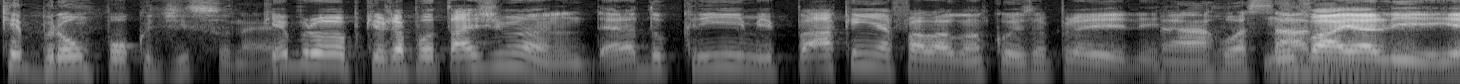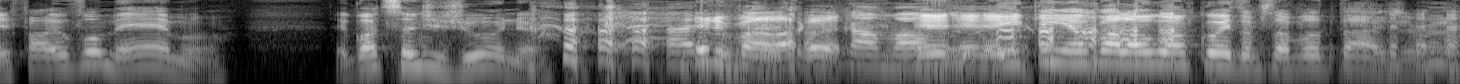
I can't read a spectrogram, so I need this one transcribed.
quebrou um pouco disso, né? Quebrou, porque o Japotagem, mano, era do crime, pá, quem ia falar alguma coisa pra ele? É, a rua não sabe, vai né? ali. E ele fala, eu vou mesmo. Eu gosto de Sandy Júnior. Ele falava. com o Kamal. E, e- e quem ia falar alguma coisa pra sabotagem, mano?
